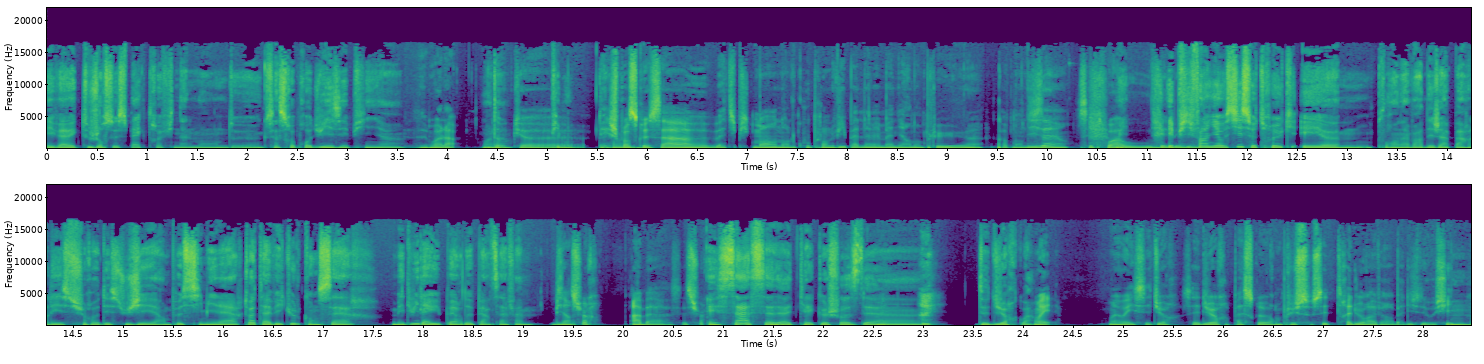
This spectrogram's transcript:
et avec toujours ce spectre finalement de que ça se reproduise et puis euh, Voilà. voilà. Donc, euh, Puis bon, et je pense que ça, bah, typiquement, dans le couple, on le vit pas de la même manière non plus. comme on disait, hein. c'est toi Oui. ou Et puis, enfin, il y a aussi ce truc, et pour en avoir déjà parlé sur des sujets un peu similaires, toi, tu as vécu le cancer, mais lui, il a eu peur de perdre sa femme. bien sûr. Ah bah, c'est sûr. Et ça, ça doit être quelque chose de, de dur, quoi. Oui, oui, oui, c'est dur. C'est dur parce qu'en plus, c'est très dur à verbaliser aussi. Mm.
